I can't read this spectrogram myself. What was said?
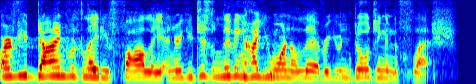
Or have you dined with Lady Folly? And are you just living how you want to live? Are you indulging in the flesh?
